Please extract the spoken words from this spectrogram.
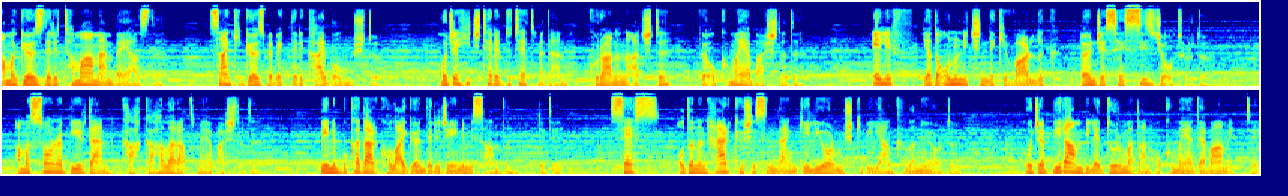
Ama gözleri tamamen beyazdı. Sanki göz bebekleri kaybolmuştu. Hoca hiç tereddüt etmeden Kur'an'ını açtı ve okumaya başladı. Elif ya da onun içindeki varlık önce sessizce oturdu. Ama sonra birden kahkahalar atmaya başladı. Beni bu kadar kolay göndereceğini mi sandın? dedi. Ses odanın her köşesinden geliyormuş gibi yankılanıyordu. Hoca bir an bile durmadan okumaya devam etti.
